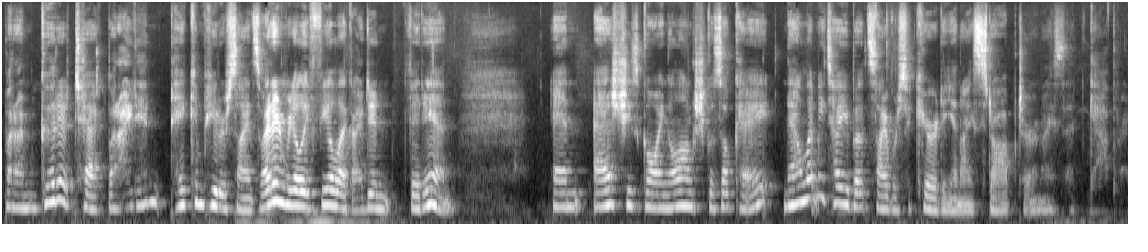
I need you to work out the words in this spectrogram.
but I'm good at tech, but I didn't take computer science. So I didn't really feel like I didn't fit in. And as she's going along, she goes, Okay, now let me tell you about cybersecurity. And I stopped her and I said, Catherine,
